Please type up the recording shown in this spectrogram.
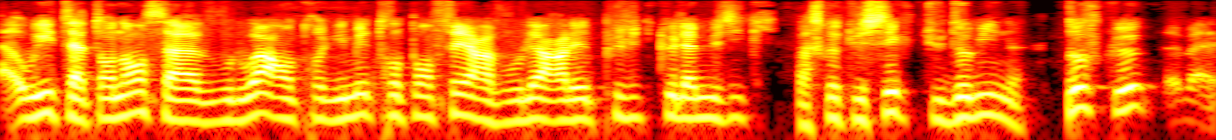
ah oui t'as tendance à vouloir entre guillemets trop en faire, à vouloir aller plus vite que la musique, parce que tu sais que tu domines. Sauf que ben,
